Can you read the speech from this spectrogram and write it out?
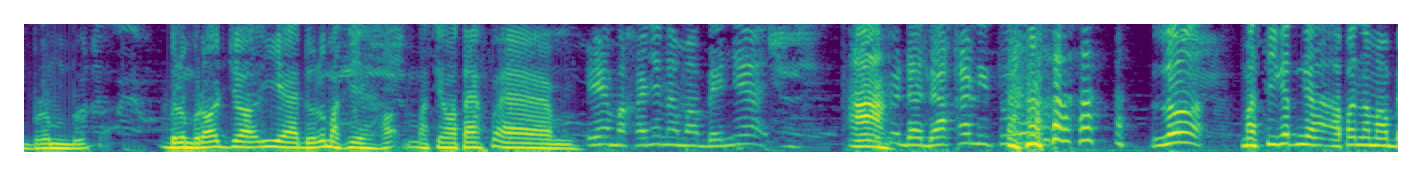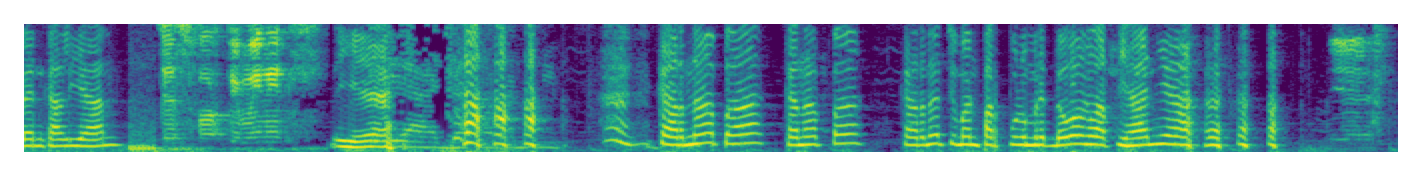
belum belum brojol. Iya, dulu masih ho- masih Hot FM. Iya makanya nama bandnya Ah. itu dadakan itu. Lo masih ingat nggak apa nama band kalian? Just 40 minutes. Yes. Iya. Karena apa? Kenapa? Karena cuma 40 menit doang latihannya. Iya.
